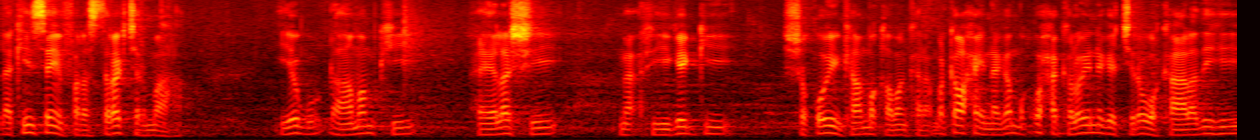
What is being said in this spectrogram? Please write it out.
Laakiin se infrastructure maaha iyagu dhaamamkii ceelashii riigagii shaqooyinkaa ma qaban karaan. Marka waxaa kaloo inaga jira wakaaladihii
